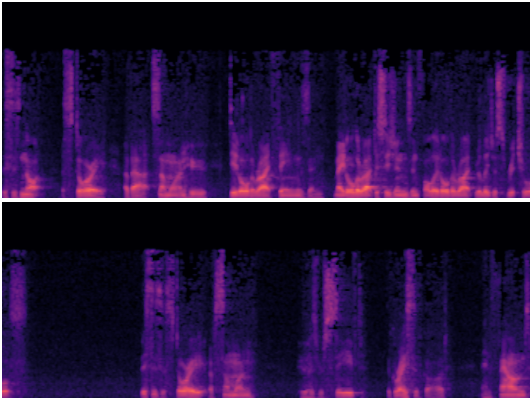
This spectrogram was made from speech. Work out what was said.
This is not a story about someone who did all the right things and made all the right decisions and followed all the right religious rituals. This is a story of someone who has received the grace of God and found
